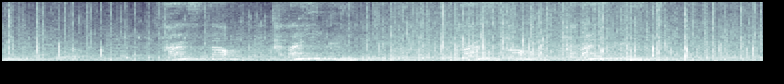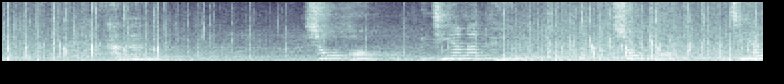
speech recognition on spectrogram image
ファースト河合君ファースト河合君3番ショート内山君ショート内山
